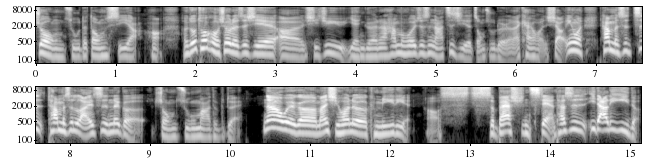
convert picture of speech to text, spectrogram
种族的东西啊，哈，很多脱口秀的这些呃喜剧演员啊，他们会就是拿自己的种族的人来开玩笑，因为他们是自他们是来自那个种族嘛，对不对？那我有个蛮喜欢的 comedian 啊，Sebastian Stan，他是意大利裔的，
